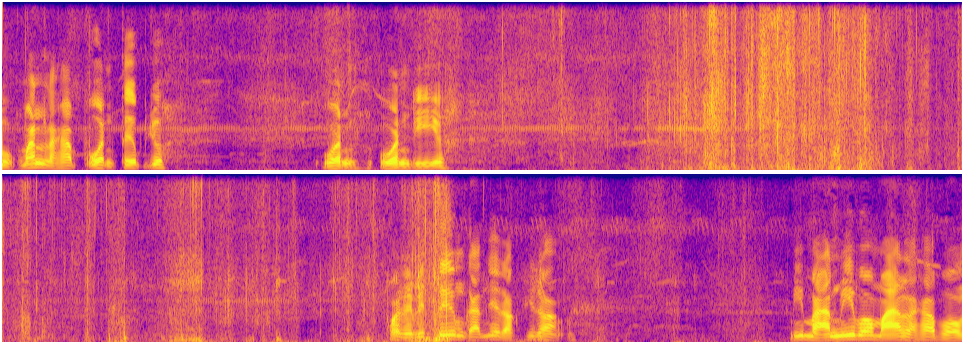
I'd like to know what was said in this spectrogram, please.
ลูกมันล่ะครับอ้วนเติบอยู่อ้วนอ้วนดีอยู่พอจะไปตื้มกันนี่ดอกพี่น้องมีหมานมีบ่หมานล่ะครับผม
